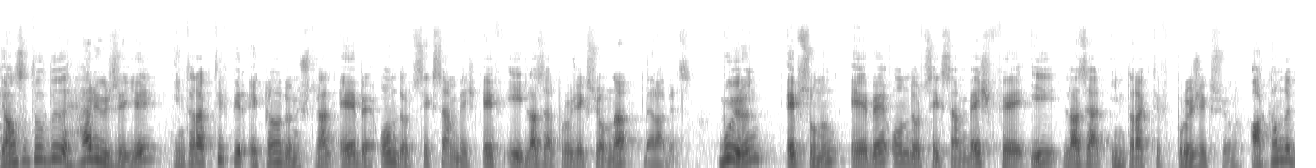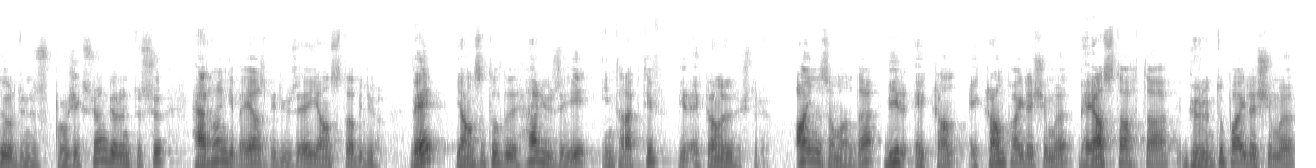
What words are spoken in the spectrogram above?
Yansıtıldığı her yüzeyi interaktif bir ekrana dönüştüren E EB1485FI lazer projeksiyonla beraberiz. Bu ürün Epson'un E EB1485FI lazer interaktif projeksiyonu. Arkamda gördüğünüz projeksiyon görüntüsü herhangi beyaz bir yüzeye yansıtabiliyor ve yansıtıldığı her yüzeyi interaktif bir ekrana dönüştürüyor. Aynı zamanda bir ekran, ekran paylaşımı, beyaz tahta, görüntü paylaşımı,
